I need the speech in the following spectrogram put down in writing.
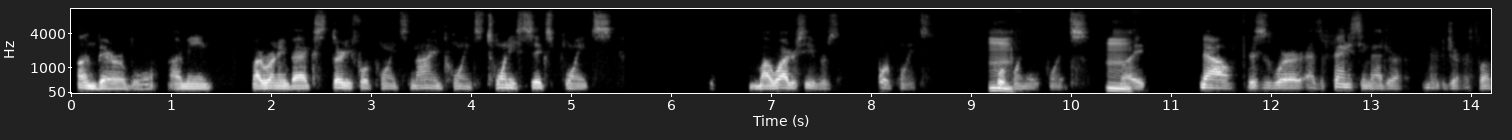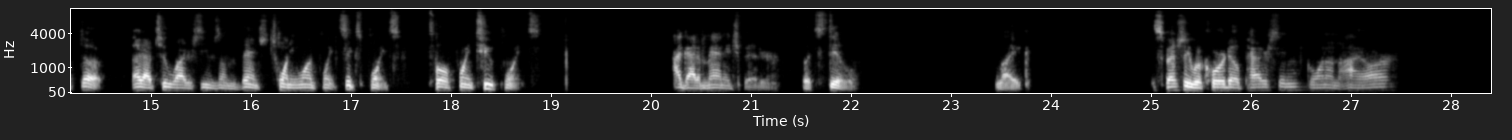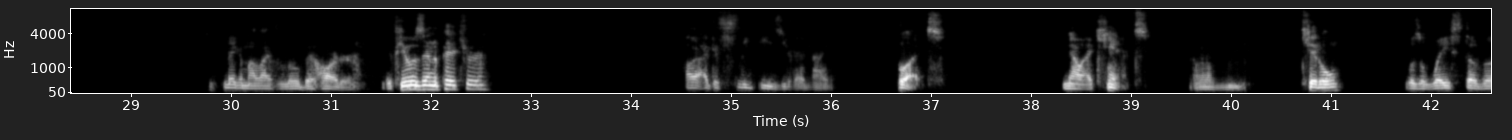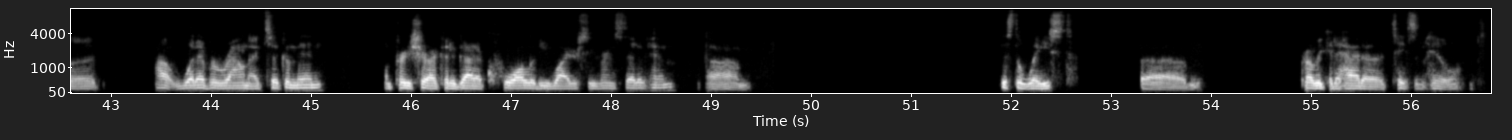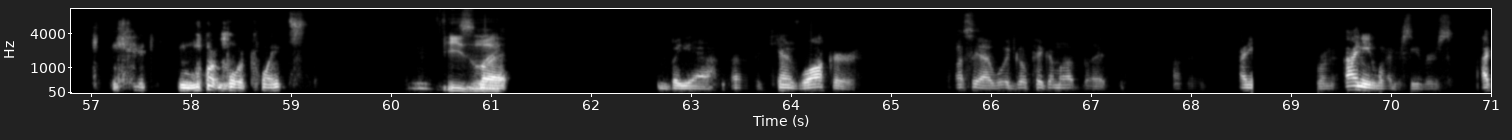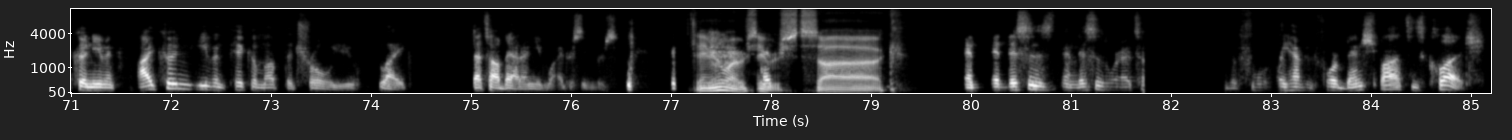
unbearable. I mean, my running backs thirty-four points, nine points, twenty-six points. My wide receivers four points, four Mm, point eight points. mm. Like now, this is where, as a fantasy manager, manager, I fucked up. I got two wide receivers on the bench, twenty-one point six points, twelve point two points. I got to manage better, but still, like, especially with Cordarrelle Patterson going on IR, it's making my life a little bit harder. If he was in the picture, I, I could sleep easier at night, but now I can't. Um, Kittle was a waste of a uh, whatever round I took him in. I'm pretty sure I could have got a quality wide receiver instead of him. Um, just a waste. Um, probably could have had a Taysom Hill more more points, Easily. but but yeah, uh, Kenneth Walker. Honestly, I would go pick him up, but uh, I need I need wide receivers. I couldn't even I couldn't even pick him up to troll you. Like that's how bad I need wide receivers. Damn, your wide receivers suck. And and this is and this is where I tell you, the four only having four bench spots is clutch.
